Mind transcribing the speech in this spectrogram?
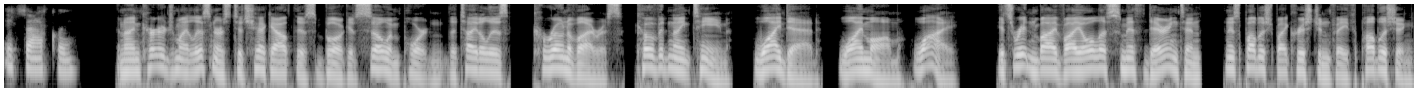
Exactly. And I encourage my listeners to check out this book. It's so important. The title is Coronavirus COVID 19 Why Dad? Why Mom? Why? It's written by Viola Smith Darrington and is published by Christian Faith Publishing.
